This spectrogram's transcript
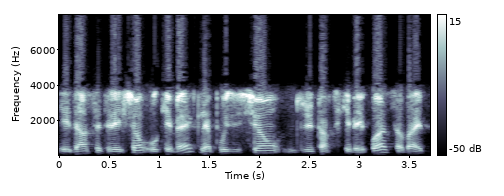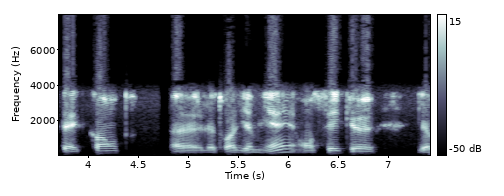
et dans cette élection au Québec, la position du Parti québécois, ça va être d'être contre euh, le troisième lien. On sait que il y a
